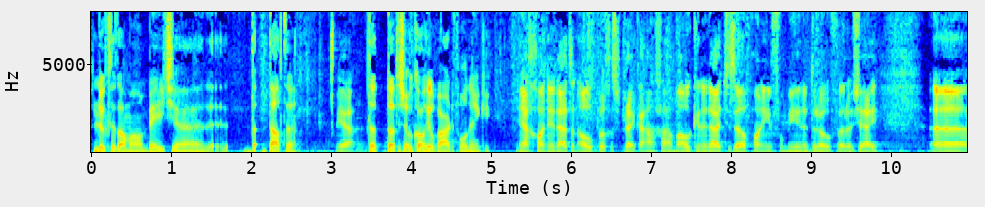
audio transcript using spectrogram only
Lukt het allemaal een beetje? Eh, Dat, eh, Ja. dat, dat is ook al heel waardevol, denk ik. Ja, gewoon inderdaad een open gesprek aangaan. Maar ook inderdaad jezelf gewoon informeren erover. Als jij eh,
